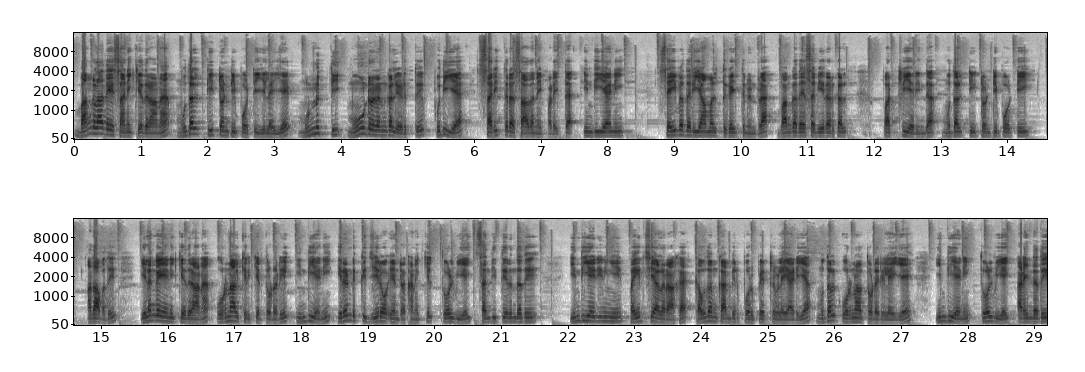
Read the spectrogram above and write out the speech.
பங்களாதேஷ் அணிக்கு எதிரான முதல் டி டுவெண்டி போட்டியிலேயே முன்னூற்றி மூன்று ரன்கள் எடுத்து புதிய சரித்திர சாதனை படைத்த இந்திய அணி. செய்வதறியாமல் திகைத்து நின்ற வங்கதேச வீரர்கள் பற்றி எறிந்த முதல் டி டுவெண்டி போட்டி. அதாவது இலங்கை அணிக்கு எதிரான ஒருநாள் கிரிக்கெட் தொடரில் இந்திய அணி இரண்டுக்கு ஜீரோ என்ற கணக்கில் தோல்வியை சந்தித்திருந்தது. இந்திய அணியின் பயிற்சியாளராக கௌதம் காம்பீர் பொறுப்பேற்று விளையாடிய முதல் ஒருநாள் தொடரிலேயே இந்திய அணி தோல்வியை அடைந்தது.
